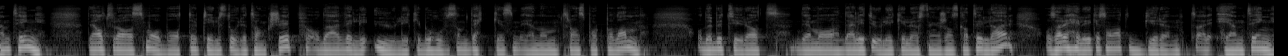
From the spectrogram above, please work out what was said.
én ting. Det er alt fra småbåter til store tankskip, og det er veldig ulike behov som dekkes gjennom transport på vann. Og Det betyr at det, må, det er litt ulike løsninger som skal til der. Og så er det heller ikke sånn at grønt er én ting.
